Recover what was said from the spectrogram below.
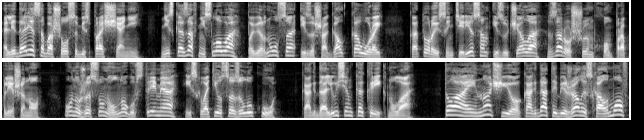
Ледорез обошелся без прощаний. Не сказав ни слова, повернулся и зашагал к Каурой, которая с интересом изучала заросшую мхом проплешину. Он уже сунул ногу в стремя и схватился за луку, когда Люсенка крикнула. «Той ночью, когда ты бежал из холмов,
